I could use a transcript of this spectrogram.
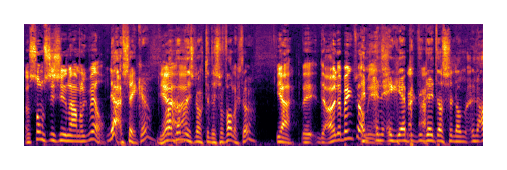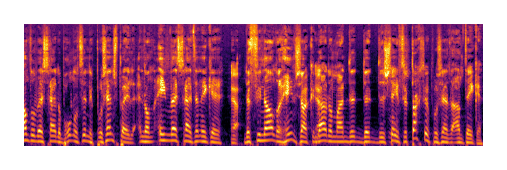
soms is hij namelijk wel. ja, zeker. Ja. Maar dan is het nog te wisselvallig, toch? Ja, de, de, oh, daar ben ik het wel En, mee en ik heb het idee dat ze dan een aantal wedstrijden op 120% spelen. En dan één wedstrijd in één keer Ja. de finale doorheen zakken. Ja. Daardoor maar de, de, de 70, 80% aantikken.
